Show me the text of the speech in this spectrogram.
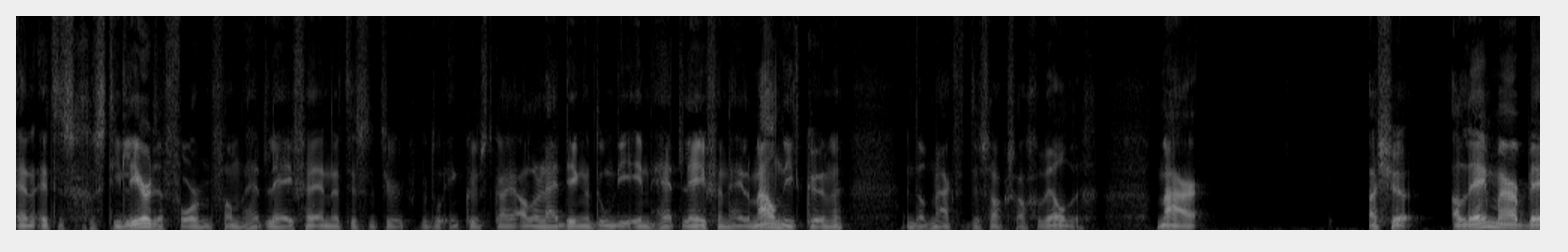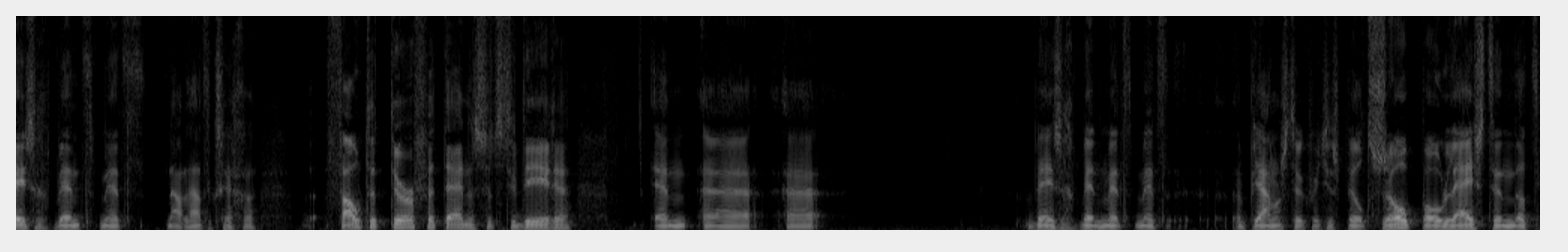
En het is een gestileerde vorm van het leven. En het is natuurlijk, ik bedoel, in kunst kan je allerlei dingen doen die in het leven helemaal niet kunnen. En dat maakt het dus ook zo geweldig. Maar als je alleen maar bezig bent met, nou laat ik zeggen, fouten turven tijdens het studeren en uh, uh, bezig bent met, met een pianostuk wat je speelt zo polijsten dat,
